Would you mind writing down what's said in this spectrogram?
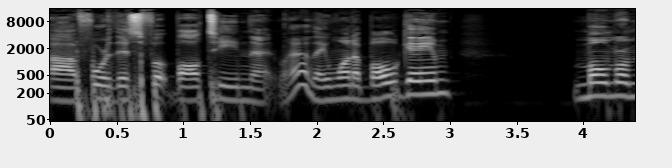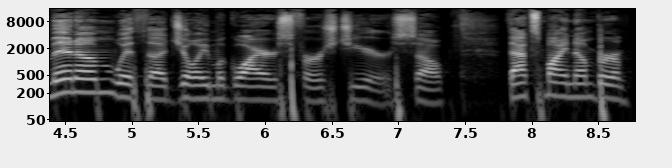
uh, for this football team that well they won a bowl game momentum with uh, Joey McGuire's first year so that's my number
